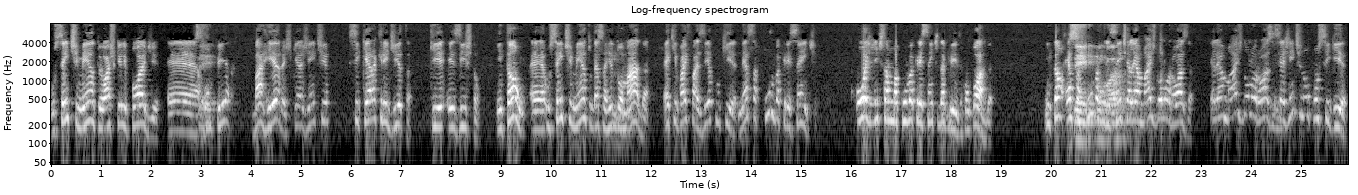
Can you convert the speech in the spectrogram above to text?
O sentimento, eu acho que ele pode é, romper barreiras que a gente sequer acredita que existam. Então, é, o sentimento dessa retomada é que vai fazer com que nessa curva crescente, hoje a gente está numa curva crescente da crise, concorda? Então, essa Sim, curva concordo. crescente ela é a mais dolorosa. Ela é a mais dolorosa. Sim. Se a gente não conseguir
